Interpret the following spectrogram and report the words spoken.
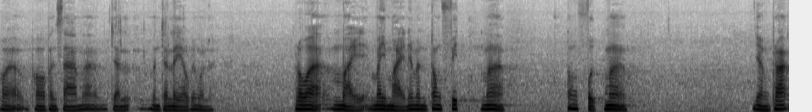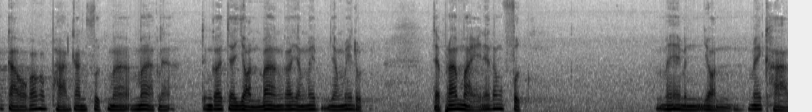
พอพอพรรษามาจะมันจะเหลวไปหมดเลย เพราะว่าใหม่ใหม่ๆเนี่ยมันต้องฟิตมาก ต้องฝึกมาก อย่างพระเก่าก็ผ่านการฝึกมามากแล้วถึงก็จะหย่อนบ้างก็ยังไม่ยังไม่หลุด แต่พระใหม่เนี่ยต้องฝึก ไม่ให้มันหย่อนไม่ขาด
